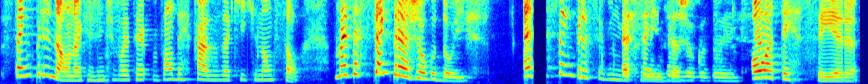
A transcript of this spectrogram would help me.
Sempre não, né? Que a gente vai ter, vão ter aqui que não são. Mas é sempre a jogo 2 sempre a segunda É sempre a jogo 2. Ou a terceira.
